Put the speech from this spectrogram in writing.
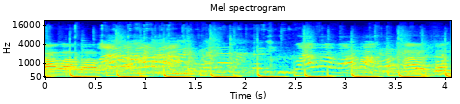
वा वा वा वा. वा वा, वा वा, वा वा. हा कोण?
